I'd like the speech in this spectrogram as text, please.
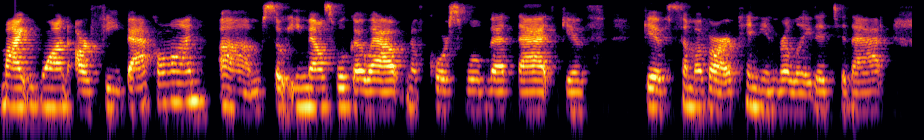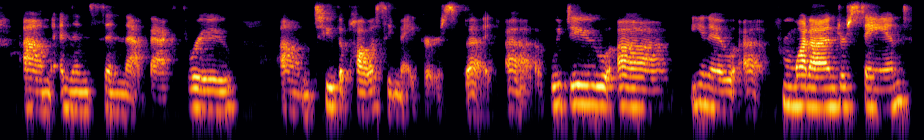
might want our feedback on. Um, so emails will go out, and of course, we'll vet that, give give some of our opinion related to that, um, and then send that back through um, to the policymakers. But uh, we do, uh, you know, uh, from what I understand,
